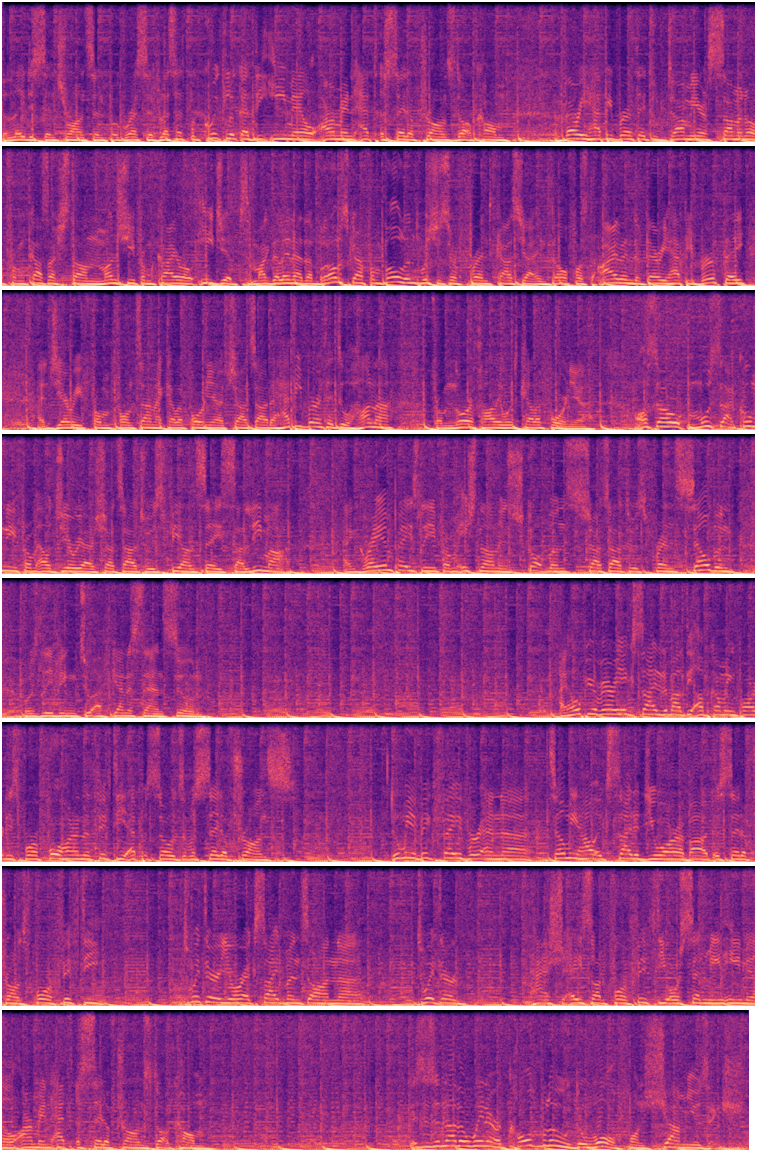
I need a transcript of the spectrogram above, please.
The latest in trance and progressive. Let's have a quick look at the email armin at a stateoftrance.com. Very happy birthday to Damir Samanov from Kazakhstan, Munshi from Cairo, Egypt, Magdalena Dabrowska from Poland wishes her friend Kasia in Belfast, Ireland a very happy birthday. And Jerry from Fontana, California shouts out a happy birthday to Hannah from North Hollywood, California. Also, Musa Koumni from Algeria shouts out to his fiancée Salima. And Graham Paisley from Ishnan in Scotland shouts out to his friend Selden, who's leaving to Afghanistan soon. I hope you're very excited about the upcoming parties for 450 episodes of A State of Trance. Do me a big favor and uh, tell me how excited you are about A State of Trance 450. Twitter your excitement on uh, Twitter, hash ASOT450 or send me an email, armin at astateoftrance.com. This is another winner, Cold Blue, The Wolf on Shaw Music.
